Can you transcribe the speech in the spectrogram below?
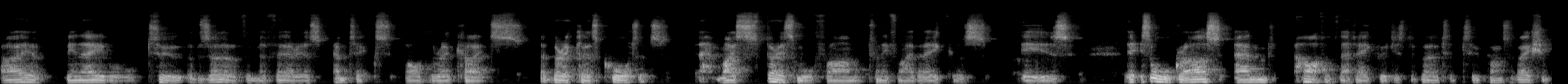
I have been able to observe the nefarious antics of the red kites at very close quarters. My very small farm of 25 acres is it's all grass, and half of that acreage is devoted to conservation,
